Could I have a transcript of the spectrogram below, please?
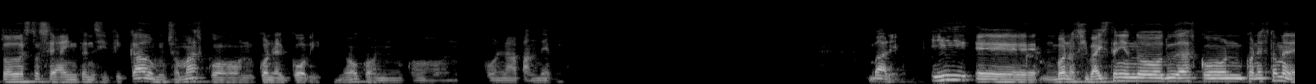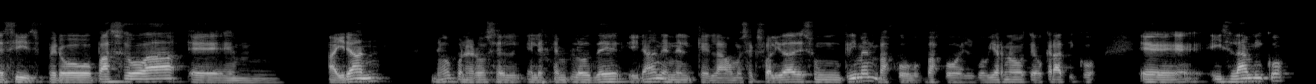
todo esto se ha intensificado mucho más con, con el COVID, ¿no? con, con, con, la pandemia. Vale, y eh, bueno, si vais teniendo dudas con, con, esto me decís, pero paso a, em, a Irán, ¿no? poneros el, el, ejemplo de Irán, en el que la homosexualidad es un crimen bajo, bajo el gobierno teocrático eh, islámico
